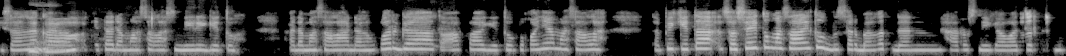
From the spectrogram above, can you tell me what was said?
Misalnya mm -hmm. kayak kita ada masalah sendiri gitu ada masalah dalam keluarga atau apa gitu. Pokoknya masalah. Tapi kita sosial itu masalah itu besar banget dan harus dikhawatirkan.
